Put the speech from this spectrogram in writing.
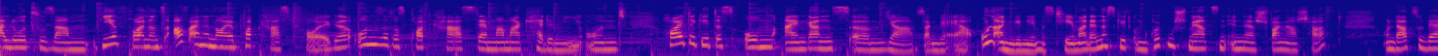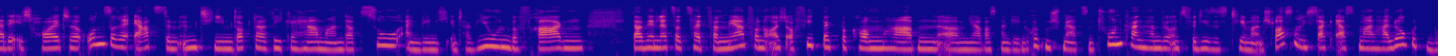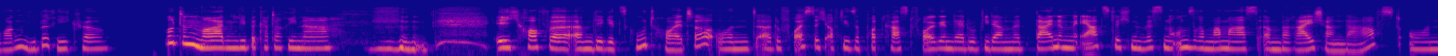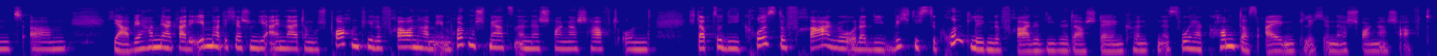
Hallo zusammen. Wir freuen uns auf eine neue Podcast-Folge unseres Podcasts der Mama Academy. Und heute geht es um ein ganz, ähm, ja, sagen wir eher unangenehmes Thema, denn es geht um Rückenschmerzen in der Schwangerschaft. Und dazu werde ich heute unsere Ärztin im Team, Dr. Rike Herrmann, dazu ein wenig interviewen, befragen, da wir in letzter Zeit vermehrt von euch auch Feedback bekommen haben, ähm, ja, was man gegen Rückenschmerzen tun kann, haben wir uns für dieses Thema entschlossen. Und ich sage erstmal Hallo, guten Morgen, liebe Rike. Guten Morgen, liebe Katharina. Ich hoffe, ähm, dir geht's gut heute und äh, du freust dich auf diese Podcast-Folge, in der du wieder mit deinem ärztlichen Wissen unsere Mamas ähm, bereichern darfst. Und ähm, ja, wir haben ja gerade eben, hatte ich ja schon die Einleitung gesprochen, viele Frauen haben eben Rückenschmerzen in der Schwangerschaft. Und ich glaube, so die größte Frage oder die wichtigste grundlegende Frage, die wir da stellen könnten, ist, woher kommt das eigentlich in der Schwangerschaft?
